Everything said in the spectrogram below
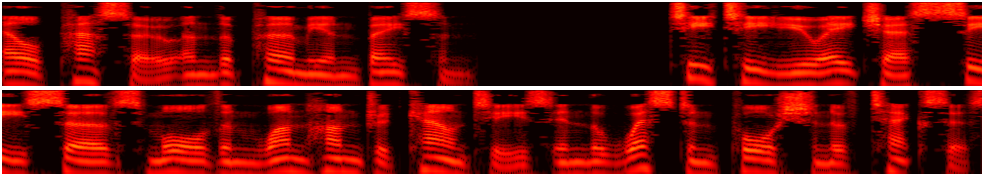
El Paso and the Permian Basin. TTUHSC serves more than 100 counties in the western portion of Texas.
